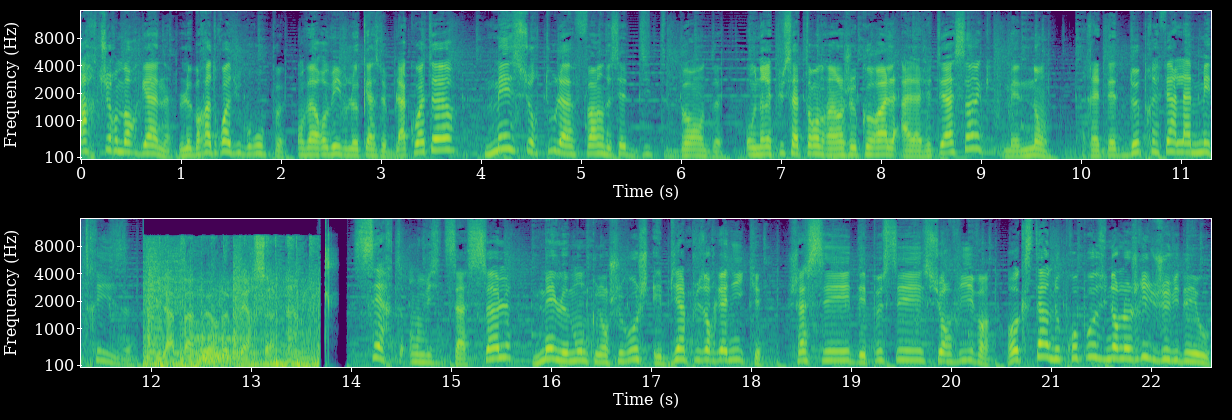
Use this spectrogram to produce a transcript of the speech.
Arthur Morgan, le bras droit du groupe. On va revivre le casse de Blackwater, mais surtout la fin de cette dite bande. On aurait pu s'attendre à un jeu choral à la GTA V, mais non. Red Dead 2 préfère la maîtrise. Il a pas peur de personne. Certes, on visite ça seul, mais le monde que l'on chevauche est bien plus organique. Chasser, dépecer, survivre. Rockstar nous propose une horlogerie du jeu vidéo.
